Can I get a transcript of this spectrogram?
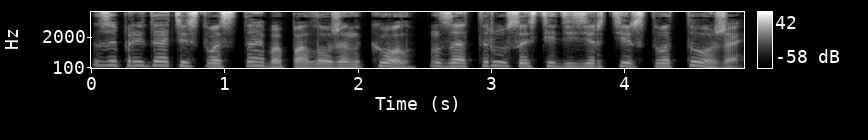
За предательство стаба положен кол, за трусость и дезертирство тоже.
